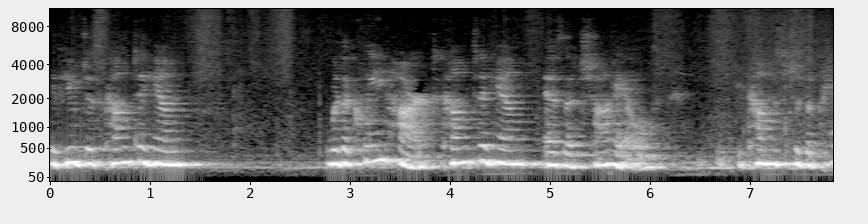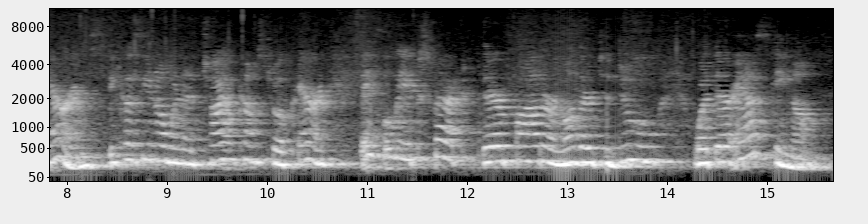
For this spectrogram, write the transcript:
if you just come to Him with a clean heart, come to Him as a child, comes to the parents, because you know, when a child comes to a parent, they fully expect their father or mother to do what they're asking them.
